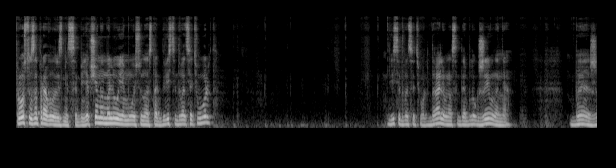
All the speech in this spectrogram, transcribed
просто за правило візьміть собі. Якщо ми малюємо ось у нас так 220 вольт. 220 вольт. Далі у нас іде блок живлення. БЖ,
